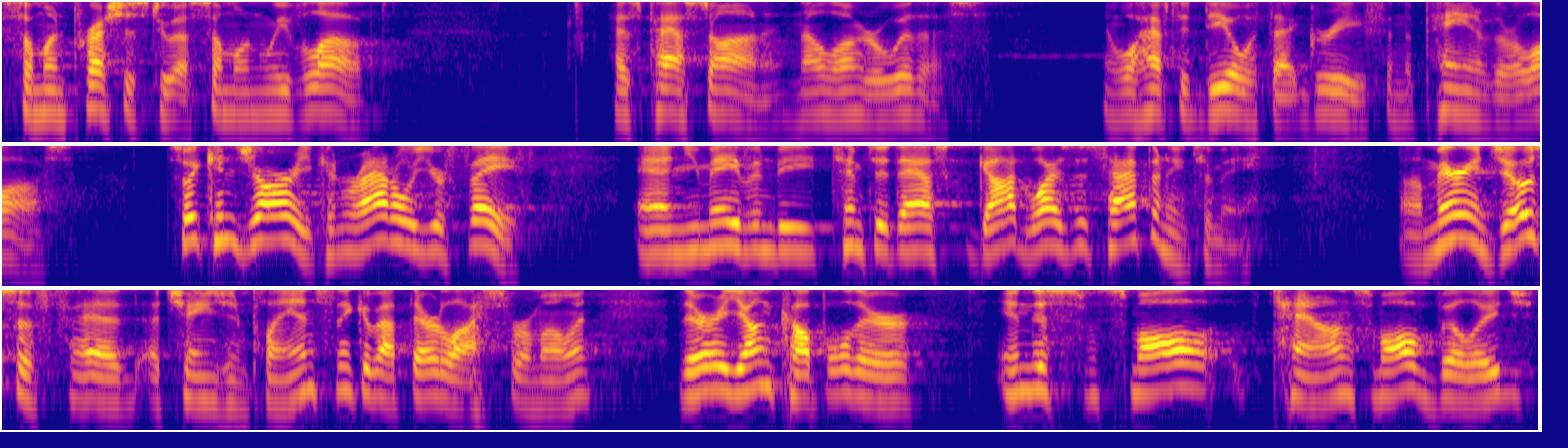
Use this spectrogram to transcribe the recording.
Someone precious to us, someone we've loved, has passed on and no longer with us. And we'll have to deal with that grief and the pain of their loss. So it can jar, you can rattle your faith. And you may even be tempted to ask, God, why is this happening to me? Uh, Mary and Joseph had a change in plans. Think about their lives for a moment. They're a young couple. They're in this small town, small village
